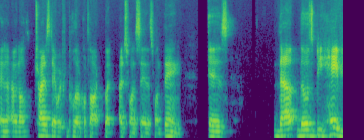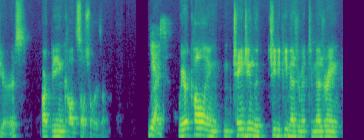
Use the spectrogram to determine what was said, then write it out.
and, I'll try to stay away from political talk, but I just want to say this one thing is that those behaviors are being called socialism. Yes. We are calling changing the GDP measurement to measuring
